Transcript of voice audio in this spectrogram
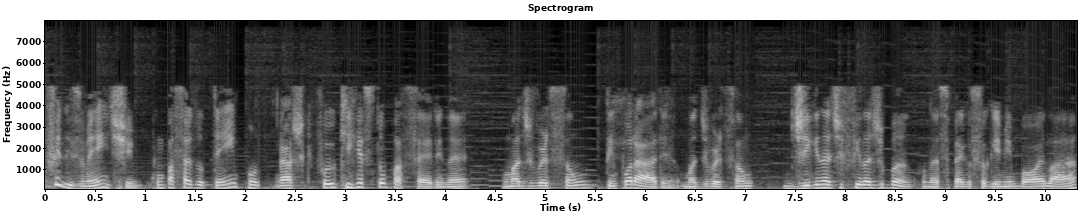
Infelizmente, com o passar do tempo, acho que foi o que restou pra série, né? Uma diversão temporária, uma diversão digna de fila de banco, né? Você pega o seu Game Boy lá,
